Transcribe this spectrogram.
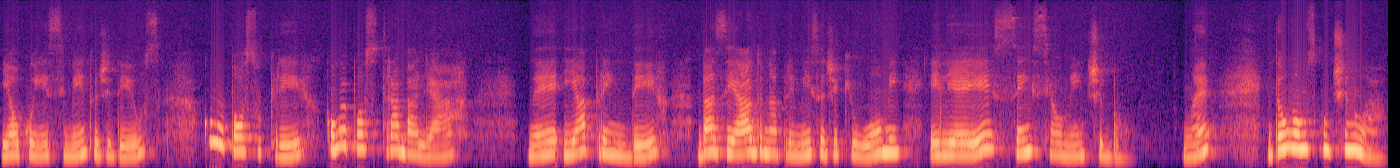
e ao conhecimento de Deus, como eu posso crer, como eu posso trabalhar né, e aprender baseado na premissa de que o homem ele é essencialmente bom, né? Então vamos continuar.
